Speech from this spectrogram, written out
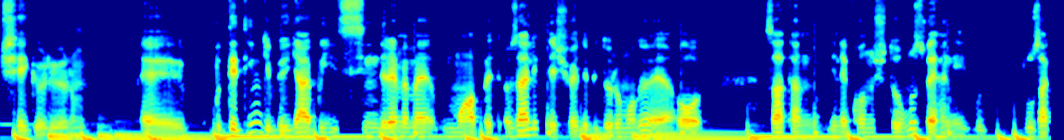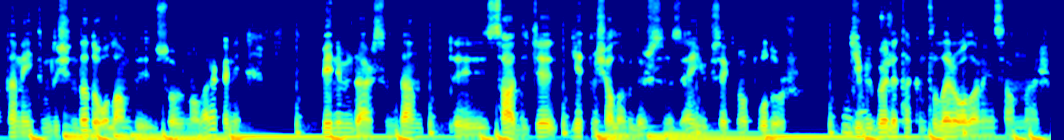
şey görüyorum. Ee, bu dediğin gibi ya bu sindirememe muhabbet özellikle şöyle bir durum oluyor ya o zaten yine konuştuğumuz ve hani bu uzaktan eğitim dışında da olan bir sorun olarak hani benim dersimden e, sadece 70 alabilirsiniz. En yüksek not budur gibi böyle takıntıları olan insanlar.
